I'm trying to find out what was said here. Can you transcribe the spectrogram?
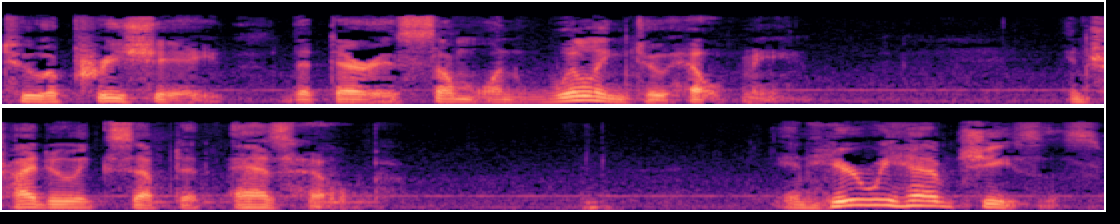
to appreciate that there is someone willing to help me and try to accept it as help. And here we have Jesus,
